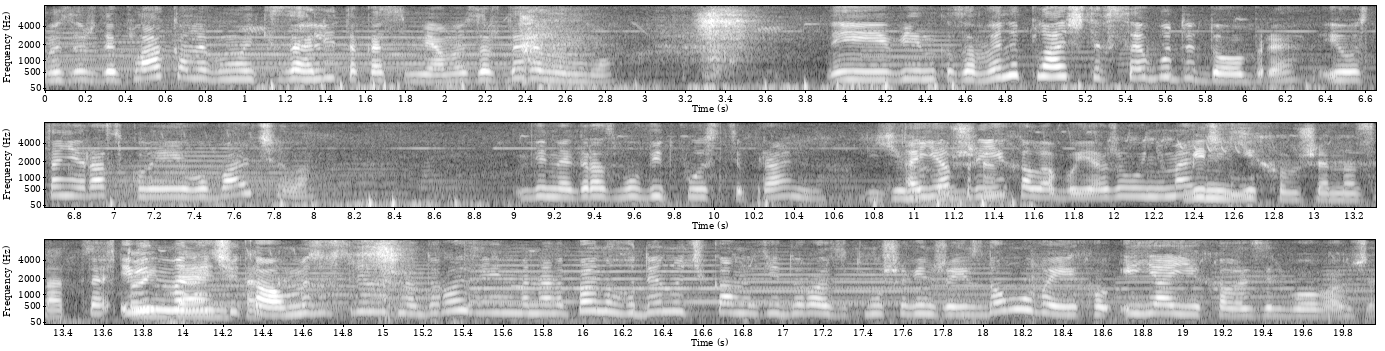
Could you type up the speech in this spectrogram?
Ми завжди плакали, бо ми взагалі така сім'я, ми завжди ревемо. І він казав, ви не плачте, все буде добре. І останній раз, коли я його бачила, він якраз був у відпустці, правильно? а я вже- приїхала, бо я живу у Німеччині. Він їхав вже назад. Та, в і той він мене день, чекав. Ми зустрілись на дорозі. Він мене напевно годину чекав на тій дорозі, тому що він вже із дому виїхав, і я їхала зі Львова вже.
